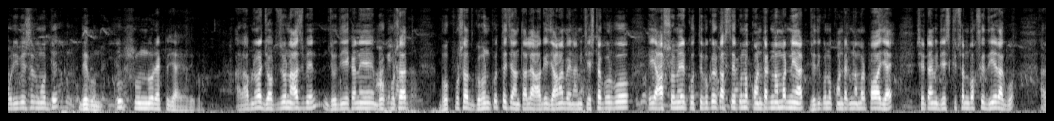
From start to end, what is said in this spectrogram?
পরিবেশের মধ্যে। দেখুন, খুব সুন্দর একটা জায়গা, দেখুন। আর আপনারা যতজন আসবেন, যদি এখানে ভোগ প্রসাদ ভোগ প্রসাদ গ্রহণ করতে চান, তাহলে আগে জানাবেন। আমি চেষ্টা করব এই আশ্রমের কর্তৃপক্ষের কাছ থেকে কোনো কন্ট্যাক্ট নাম্বার নেওয়ার। যদি কোনো কন্ট্যাক্ট নাম্বার পাওয়া যায়, সেটা আমি ডেসক্রিপশন বক্সে দিয়ে রাখব। আর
